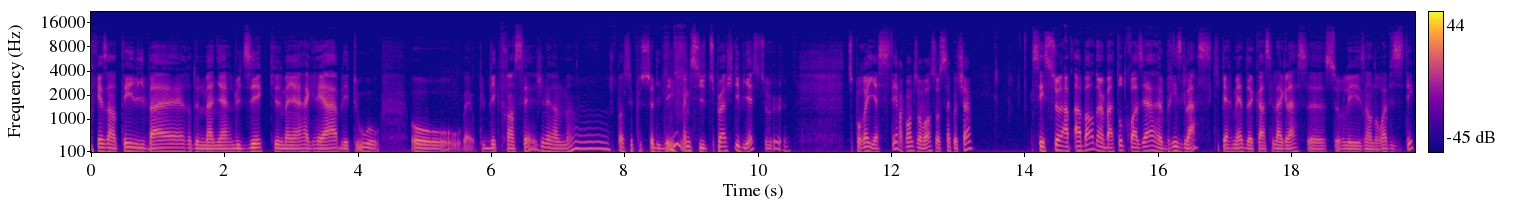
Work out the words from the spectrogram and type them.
présenter l'hiver d'une manière ludique, d'une manière agréable et tout au, au, ben, public français généralement. Je pense que c'est plus ça l'idée, même si tu peux acheter des billets si tu veux. Tu pourras y assister. Par contre, tu vas voir aussi, ça coûte cher. C'est sur à, à bord d'un bateau de croisière euh, brise-glace qui permet de casser la glace euh, sur les endroits visités.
